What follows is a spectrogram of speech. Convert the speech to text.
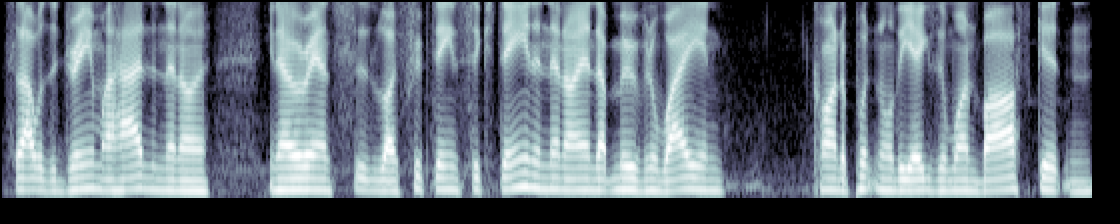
so that was a dream I had, and then I, you know, around like 15, 16, and then I end up moving away and kind of putting all the eggs in one basket, and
